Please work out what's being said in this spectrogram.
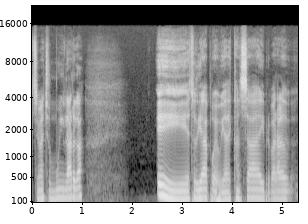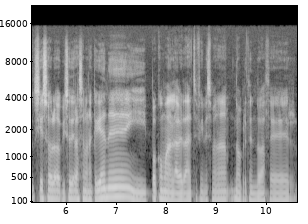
se me ha hecho muy larga. Y estos días pues voy a descansar y preparar, si eso, los episodios de la semana que viene y poco más, la verdad, este fin de semana no pretendo hacer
